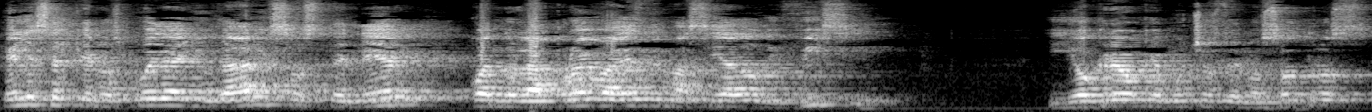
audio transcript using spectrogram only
Él es el que nos puede ayudar y sostener cuando la prueba es demasiado difícil. Y yo creo que muchos de nosotros,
